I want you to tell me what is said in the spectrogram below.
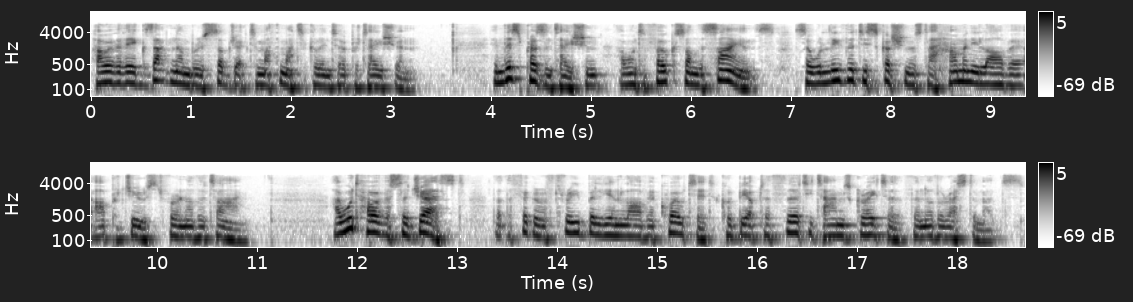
however the exact number is subject to mathematical interpretation. In this presentation, I want to focus on the science, so we'll leave the discussion as to how many larvae are produced for another time. I would, however, suggest that the figure of 3 billion larvae quoted could be up to 30 times greater than other estimates.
